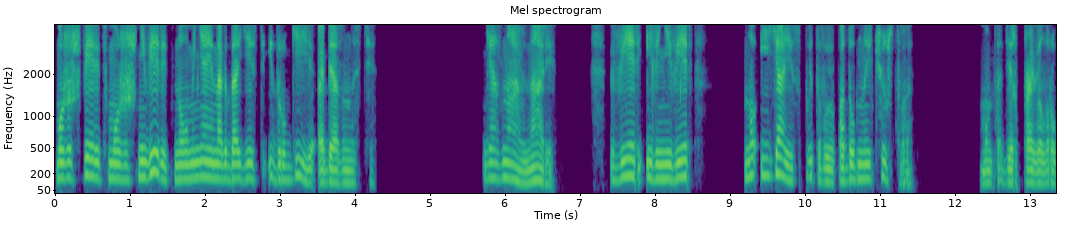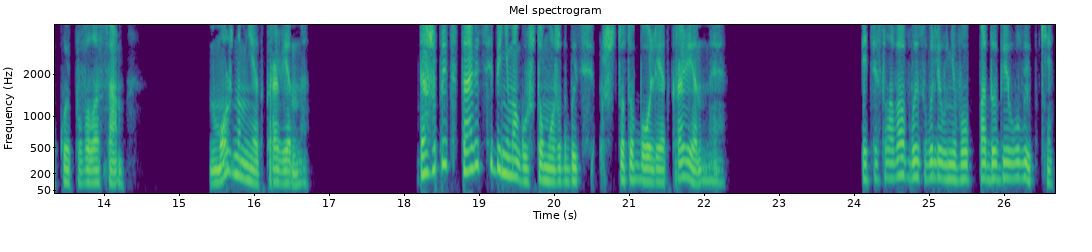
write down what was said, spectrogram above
«Можешь верить, можешь не верить, но у меня иногда есть и другие обязанности». «Я знаю, Нари», Верь или не верь, но и я испытываю подобные чувства. Монтадир провел рукой по волосам. Можно мне откровенно? Даже представить себе не могу, что может быть что-то более откровенное. Эти слова вызвали у него подобие улыбки.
